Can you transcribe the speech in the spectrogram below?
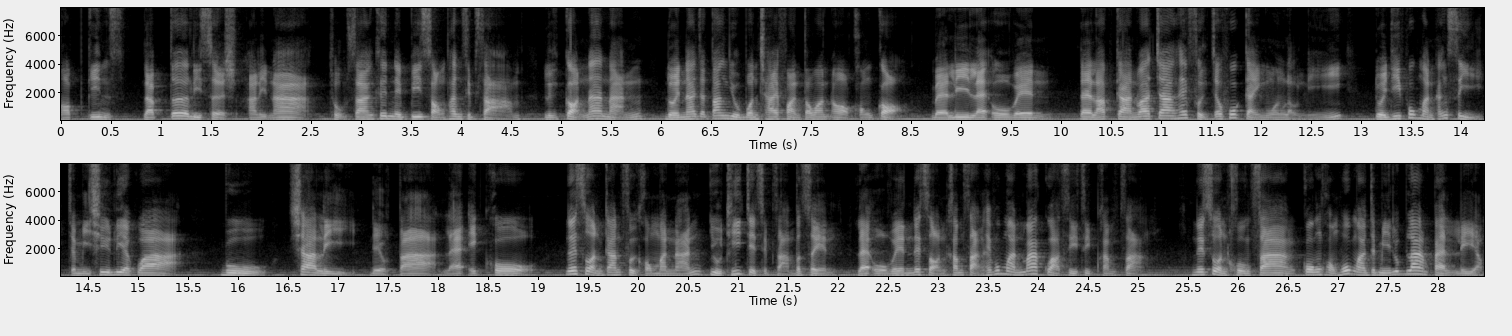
Hopkins Raptor Research Arena ถูกสร้างขึ้นในปี 2013 หรือก่อนหน้านั้น โดยน่าจะตั้งอยู่บนชายฝั่งตะวันออกของเกาะแบรี่และโอเวนได้รับการว่าจ้างให้ฝึกเจ้าพวกไก่งวงเหล่านี้ โดยที่พวกมันทั้ง 4 จะมีชื่อเรียกว่าบูชาลี เดลต้า และเอ็กโคในส่วนการฝึกของมันนั้นอยู่ที่ 73%และโอเวนได้สอนคำสั่งให้พวกมันมากกว่า 40 คำสั่ง ในส่วนโครงสร้างกรงของพวกมันจะมีรูปร่างแปดเหลี่ยม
